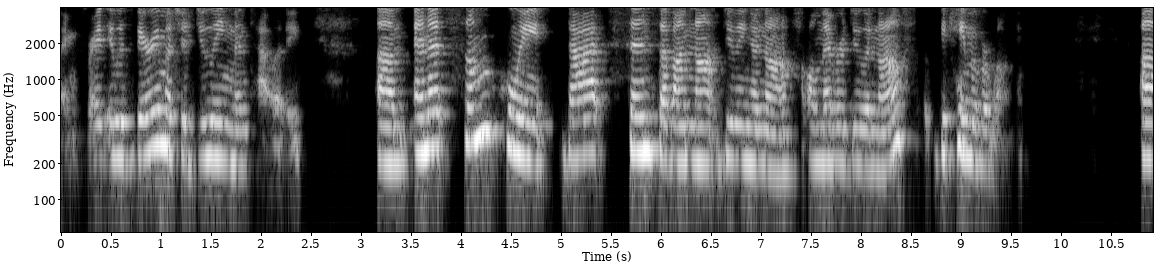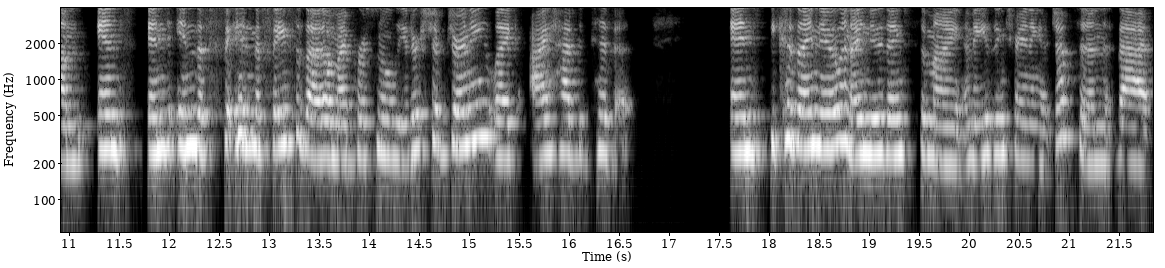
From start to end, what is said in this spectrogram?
things, right? It was very much a doing mentality. Um, and at some point, that sense of I'm not doing enough, I'll never do enough, became overwhelming. Um, and and in the in the face of that, on my personal leadership journey, like I had to pivot. And because I knew, and I knew thanks to my amazing training at Jepson, that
